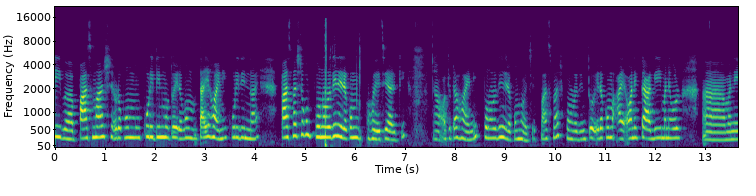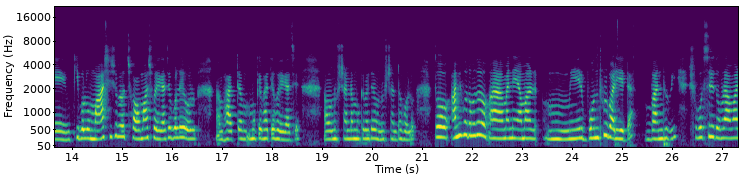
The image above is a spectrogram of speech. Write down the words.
এই পাঁচ মাস ওরকম কুড়ি দিন মতো এরকম তাই হয়নি কুড়ি দিন নয়। পাঁচ মাস এরকম পনেরো দিন এরকম হয়েছে আর কি। অতটা হয়নি, পনেরো দিন এরকম হয়েছে, পাঁচ মাস পনেরো দিন। তো এরকম অনেকটা আগেই মানে ওর মানে কি বলব, মাস হিসেবে ওর ছ মাস হয়ে গেছে বলে ওর ভাতটা মুখে ভাতে হয়ে গেছে। অনুষ্ঠানটা মুখে ভাতের অনুষ্ঠানটা হলো। তো আমি প্রথমত মানে আমার মেয়ের বন্ধুর বাড়ি এটা বান্ধবী। শুভশ্রী, তোমরা আমার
